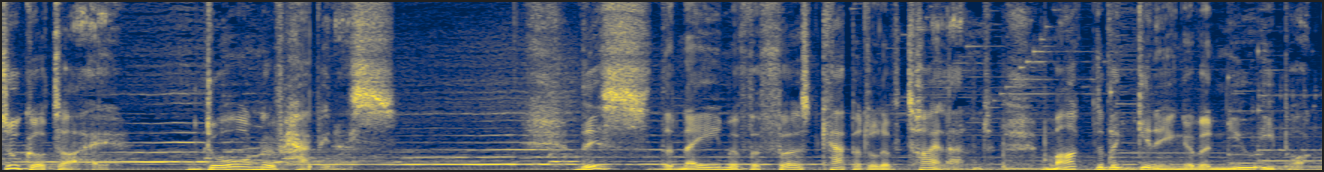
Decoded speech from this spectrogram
Sukhothai, Dawn of Happiness. This, the name of the first capital of Thailand, marked the beginning of a new epoch.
